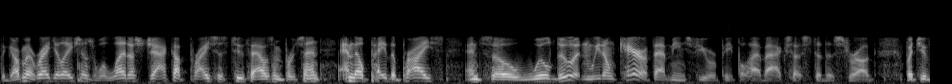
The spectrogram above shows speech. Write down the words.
the government regulations will let us jack up prices 2,000%, and they'll pay the price, and so we'll do it, and we don't care if that means fewer people have access to this drug. But you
